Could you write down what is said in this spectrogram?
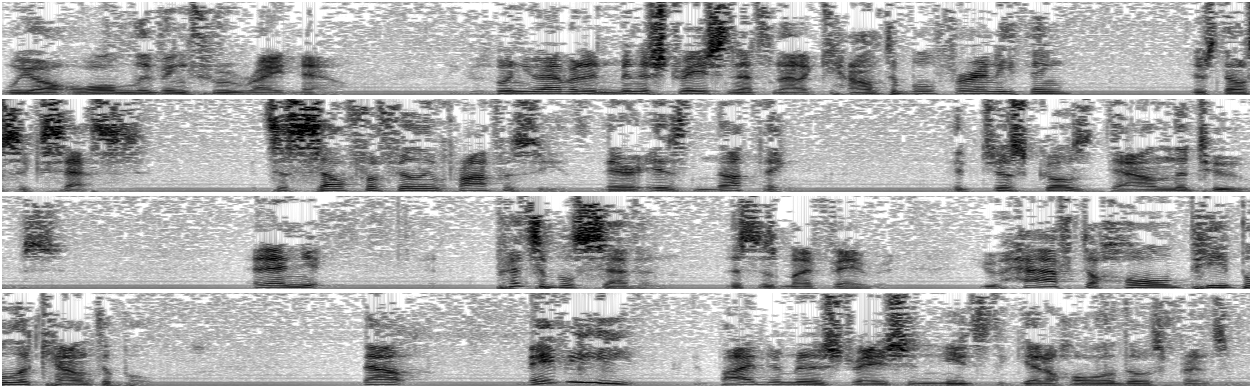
we are all living through right now. Because when you have an administration that's not accountable for anything, there's no success. It's a self-fulfilling prophecy. There is nothing. It just goes down the tubes. And then you, principle seven. This is my favorite. You have to hold people accountable. Now, maybe the Biden administration needs to get a hold of those principles.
